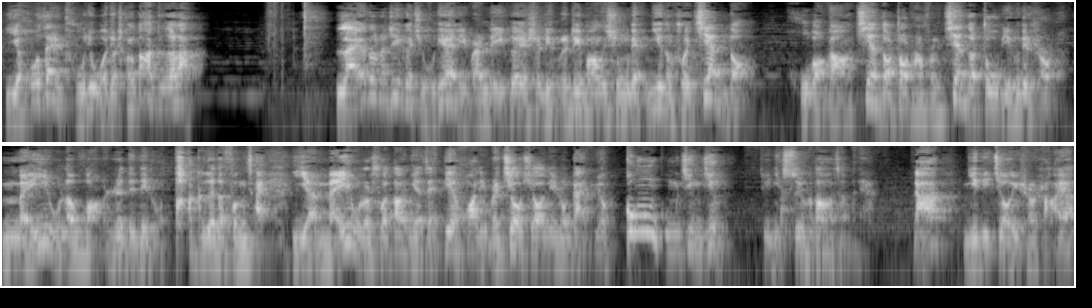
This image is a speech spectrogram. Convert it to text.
以后再出去我就成大哥了。来到了这个酒店里边，磊哥也是领着这帮子兄弟，你等说见到。胡宝刚见到赵长峰、见到周兵的时候，没有了往日的那种大哥的风采，也没有了说当年在电话里边叫嚣那种感觉，恭恭敬敬。就你岁数大怎么的？啊，你得叫一声啥呀？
